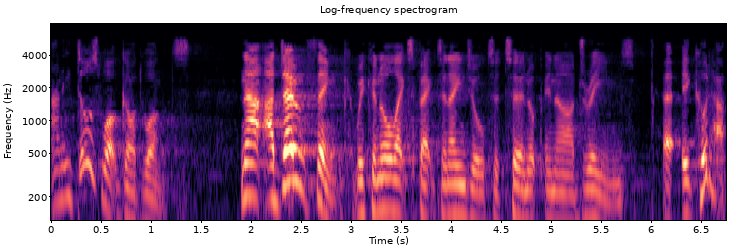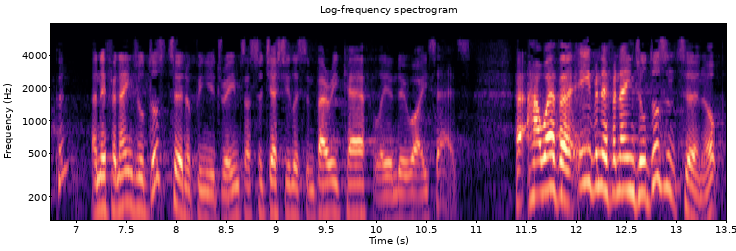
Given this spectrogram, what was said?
and he does what God wants. Now, I don't think we can all expect an angel to turn up in our dreams. Uh, it could happen, and if an angel does turn up in your dreams, I suggest you listen very carefully and do what he says. Uh, however, even if an angel doesn't turn up,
